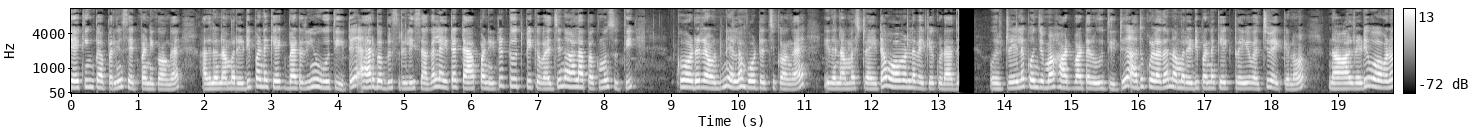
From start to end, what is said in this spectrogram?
பேக்கிங் பேப்பரையும் செட் பண்ணிக்கோங்க. அதில் நம்ம ரெடி பண்ண கேக் பேட்டரையும் ஊற்றிட்டு ஏர் பபிள்ஸ் ரிலீஸ் ஆக லைட்டாக டேப் பண்ணிவிட்டு டூத் பிக்கை வச்சு நாலா பக்கமும் சுற்றி கோடு ரவுண்டுன்னு எல்லாம் போட்டு வச்சுக்கோங்க. இதை நம்ம ஸ்ட்ரைட்டாக ஓவனில் வைக்கக்கூடாது. ஒரு ட்ரேயில் கொஞ்சமாக ஹாட் வாட்டர் ஊற்றிட்டு அதுக்குள்ளே தான் நம்ம ரெடி பண்ண கேக் ட்ரேயை வச்சு வைக்கணும். நான் ஆல்ரெடி ஓவனை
